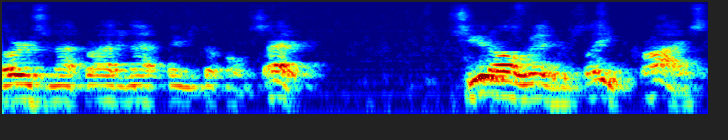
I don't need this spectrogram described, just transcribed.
Thursday night, Friday night, finished up on Saturday. She had already received Christ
